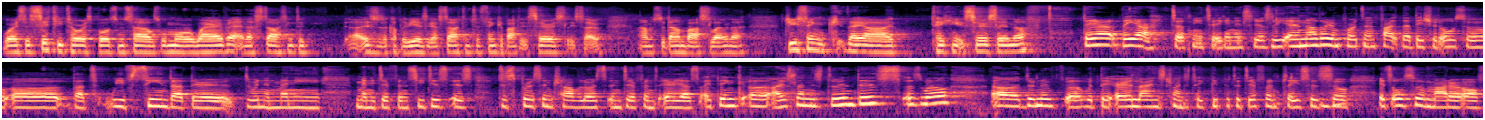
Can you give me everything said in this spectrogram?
whereas the city tourist boards themselves were more aware of it and are starting to, uh, this is a couple of years ago, starting to think about it seriously. So, Amsterdam, Barcelona. Do you think they are taking it seriously enough? They are, they are definitely taking it seriously. And another important fact that they should also, uh, that we've seen that they're doing in many, many different cities is dispersing travelers in different areas. I think uh, Iceland is doing this as well, uh, doing it, uh, with the airlines trying to take people to different places. Mm-hmm. So it's also a matter of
